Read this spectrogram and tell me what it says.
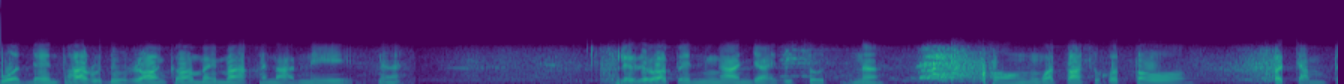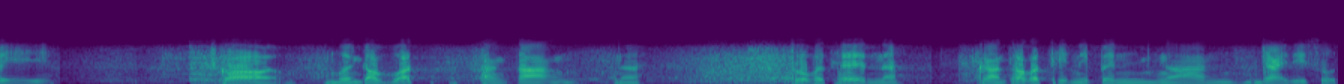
บวชเดินภาคฤดูร้อนก็ไม่มากขนาดนี้นะเรียกได้ว่าเป็นงานใหญ่ที่สุดนะ ของวัดป่าสุกโตประจำปี ก็เหมือนกับวัดต่างๆนะทั่วประเทศนะการทอดกระถินนี่เป็นงานใหญ่ที่สุด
